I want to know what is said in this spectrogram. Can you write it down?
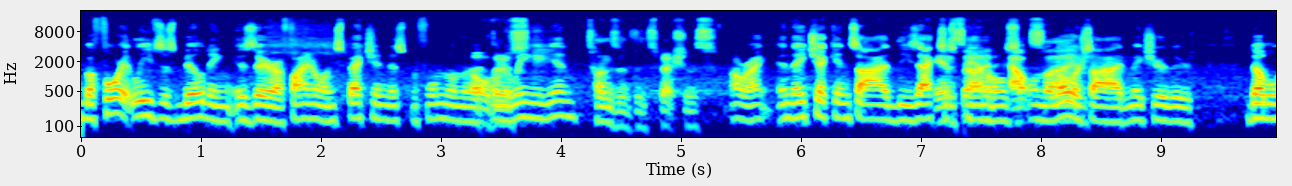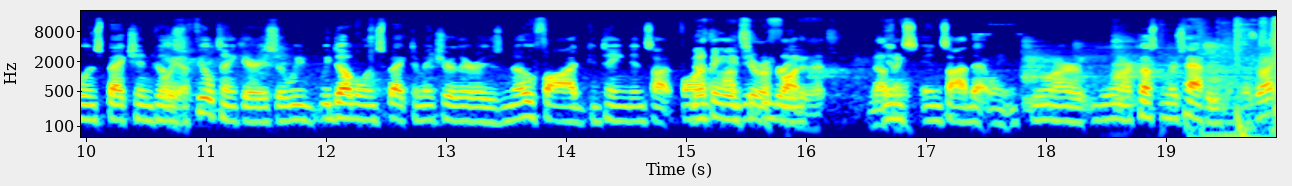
Before it leaves this building, is there a final inspection that's performed on the Oh, on the wing again? Tons of inspections. All right. And they check inside these access Inside, panels on the lower side, make sure there's double inspection because Oh, it's yeah. a fuel tank area. So we, we double inspect to make sure there is no FOD contained inside foreign Nothing object here debris fought in it. Nothing. ins- inside that wing. We want our we want our customers happy. That's right.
